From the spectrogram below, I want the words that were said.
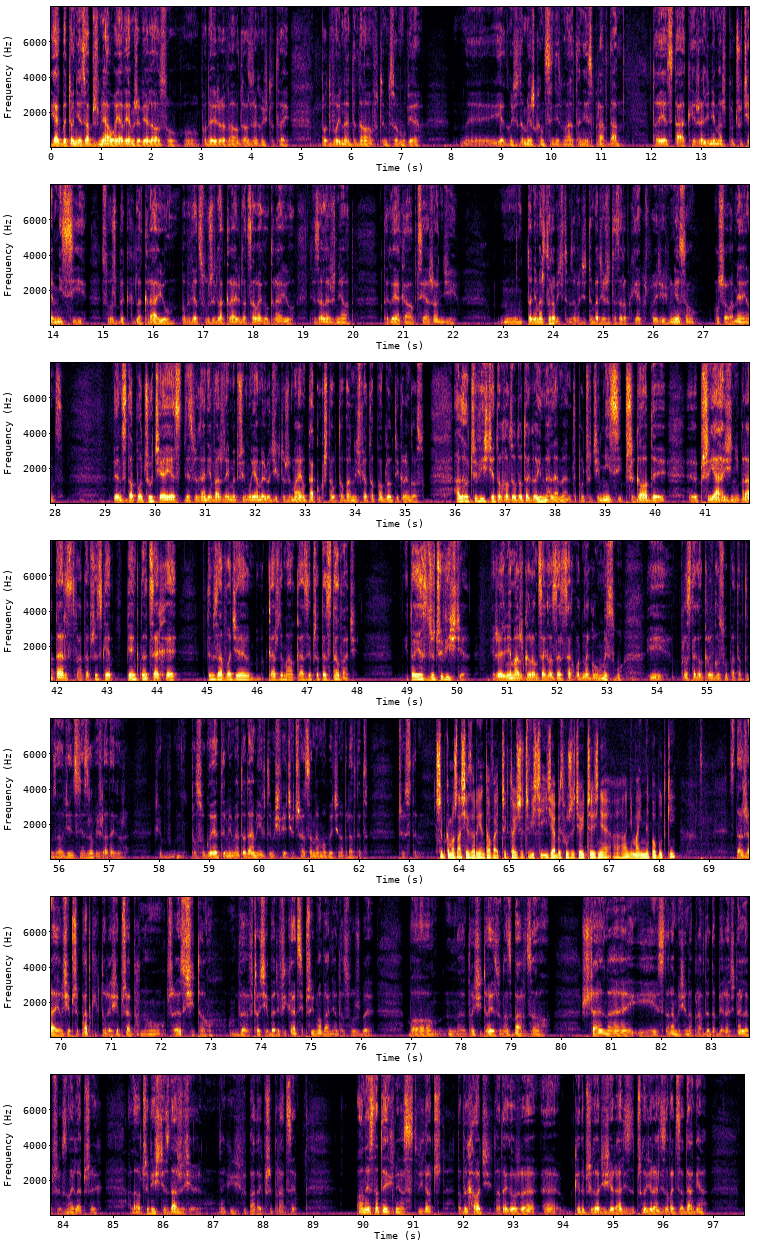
Jakby to nie zabrzmiało, ja wiem, że wiele osób podejrzewa od razu jakoś tutaj podwójne dno w tym, co mówię, e, jakąś domieszką cynizmu, ale to nie jest prawda. To jest tak, jeżeli nie masz poczucia misji służby dla kraju, bo wywiad służy dla kraju, dla całego kraju, niezależnie od tego, jaka opcja rządzi, mm, to nie masz co robić w tym zawodzie. Tym bardziej, że te zarobki, jak już powiedzieliśmy, nie są oszałamiające. Więc to poczucie jest niesłychanie ważne i my przyjmujemy ludzi, którzy mają tak ukształtowany światopogląd i kręgosłup. Ale oczywiście dochodzą do tego inne elementy, poczucie misji, przygody, y, przyjaźni, braterstwa, te wszystkie piękne cechy w tym zawodzie każdy ma okazję przetestować. I to jest rzeczywiście, jeżeli nie masz gorącego serca, chłodnego umysłu i prostego kręgosłupa, to w tym zawodzie nic nie zrobisz, dlatego że się posługuje tymi metodami i w tym świecie trzeba samemu być naprawdę czystym. Szybko można się zorientować, czy ktoś rzeczywiście idzie, aby służyć ojczyźnie, a nie ma inne pobudki. Zdarzają się przypadki, które się przepchną przez sito we, w czasie weryfikacji przyjmowania do służby, bo mm, to sito jest u nas bardzo szczelne i staramy się naprawdę dobierać najlepszych z najlepszych, ale oczywiście zdarzy się jakiś wypadek przy pracy. On jest natychmiast widoczny. To wychodzi, dlatego że e, kiedy przychodzi się realiz- przychodzi realizować zadania,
